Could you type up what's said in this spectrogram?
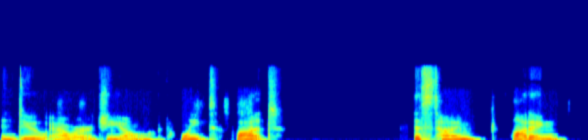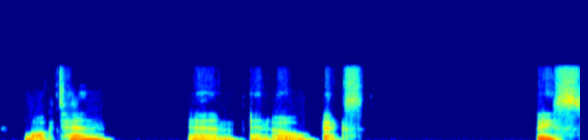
and do our geom point plot, this time plotting log 10 and NOx base.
